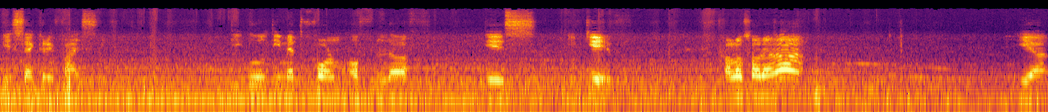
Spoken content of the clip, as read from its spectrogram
is sacrificing the ultimate form of love is to give. Kalau saudara ya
